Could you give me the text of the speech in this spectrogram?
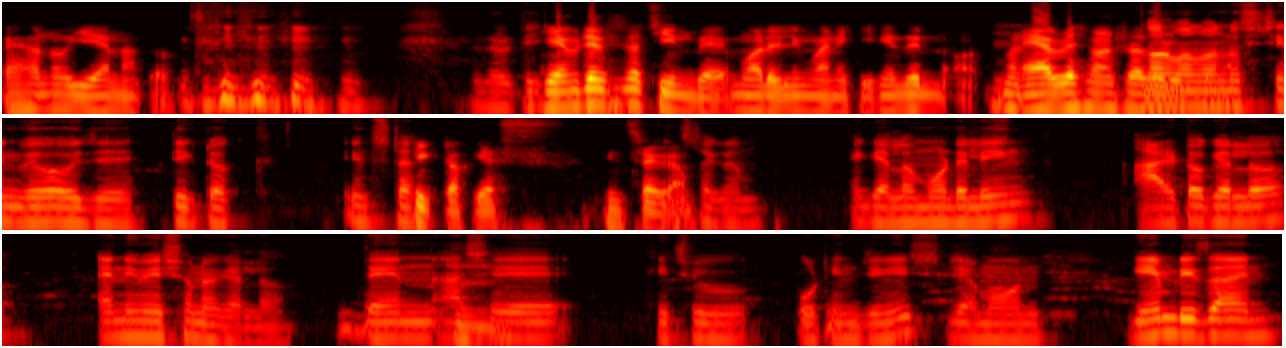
এখনও ইয়ে না তো। গেম ডেভসরা চিনবে মডেলিং মানে কি কিন্তু মানে অ্যাভারেজ মানুষ নর্মাল মানুষ চিনবে ওই যে TikTok Insta TikTok yes Instagram Instagram গেল মডেলিং আর্টও গেল অ্যানিমেশনও গেল। দেন আসে কিছু কঠিন জিনিস যেমন গেম ডিজাইন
